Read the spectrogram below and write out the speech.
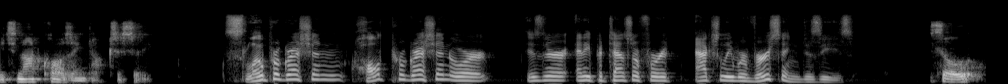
it's not causing toxicity. Slow progression, halt progression, or is there any potential for actually reversing disease? So,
